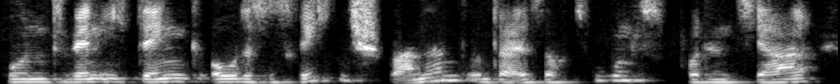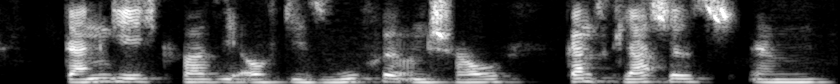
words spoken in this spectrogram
Und wenn ich denke, oh, das ist richtig spannend und da ist auch Zukunftspotenzial, dann gehe ich quasi auf die Suche und schaue ganz klassisch, ähm,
